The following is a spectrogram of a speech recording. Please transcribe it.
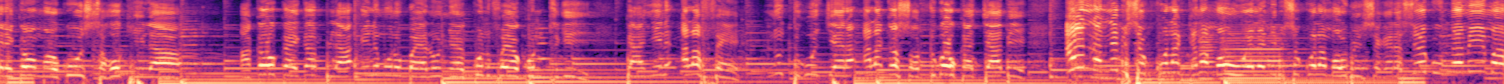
erekanw ma u k'u sago k'i la a k'aw ka i ka bila ili minnu bayanu ɲɛ kunfaya kuntigi. k'a ɲini ala fɛ n'u dugu jɛra ala ka sɔn dugaw ka jaabi a ye na ne bɛ se ko la kana maaw wele ni bɛ se ko la maaw b'i sɛgɛrɛ segu n ka min ma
